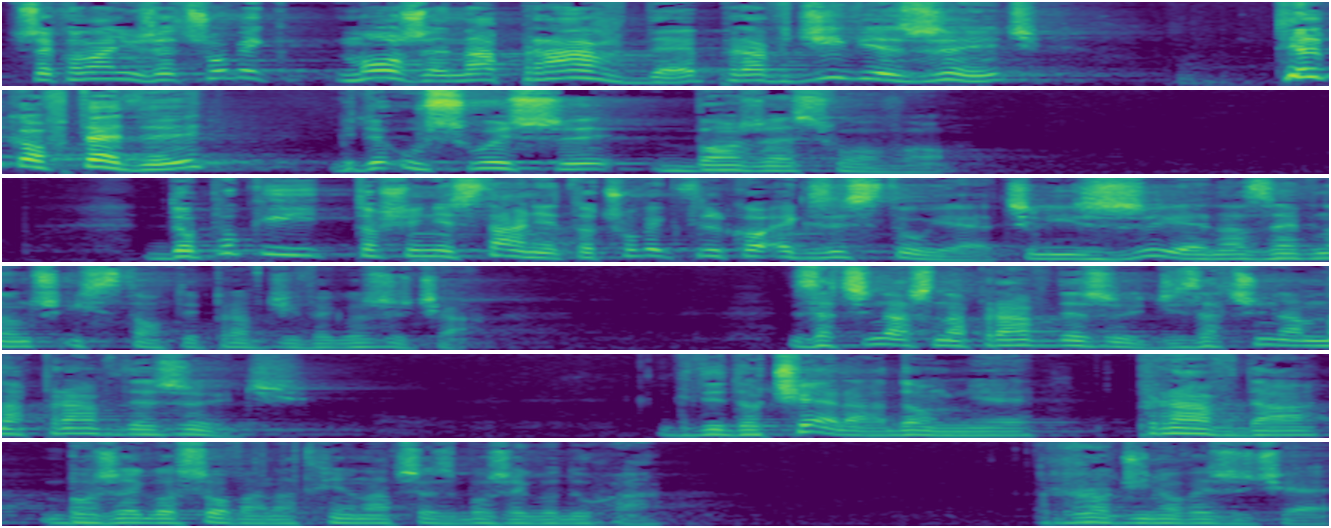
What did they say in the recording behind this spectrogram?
w przekonaniu, że człowiek może naprawdę, prawdziwie żyć tylko wtedy, gdy usłyszy Boże Słowo. Dopóki to się nie stanie, to człowiek tylko egzystuje, czyli żyje na zewnątrz istoty prawdziwego życia. Zaczynasz naprawdę żyć, zaczynam naprawdę żyć, gdy dociera do mnie prawda Bożego Słowa natchniona przez Bożego Ducha. Rodzi nowe życie,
